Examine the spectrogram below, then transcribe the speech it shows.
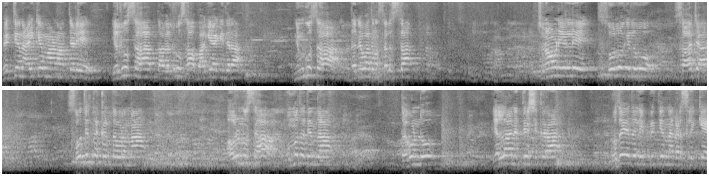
ವ್ಯಕ್ತಿಯನ್ನು ಆಯ್ಕೆ ಮಾಡೋಣ ಅಂತೇಳಿ ಎಲ್ಲರೂ ಸಹ ತಾವೆಲ್ಲರೂ ಸಹ ಭಾಗಿಯಾಗಿದ್ದೀರಾ? ನಿಮಗೂ ಸಹ ಧನ್ಯವಾದ ಸಲ್ಲಿಸ್ತಾ. ಚುನಾವಣೆಯಲ್ಲಿ ಸೋಲು ಗೆಲುವು ಸಹಜ. ಸೋತಿರ್ತಕ್ಕಂಥವರನ್ನ ಅವರನ್ನು ಸಹ ಒಮ್ಮತದಿಂದ ತಗೊಂಡು ಎಲ್ಲ ನಿರ್ದೇಶಕರ ಹೃದಯದಲ್ಲಿ ಪ್ರೀತಿಯನ್ನು ಗಳಿಸಲಿಕ್ಕೆ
